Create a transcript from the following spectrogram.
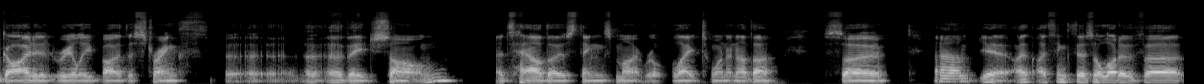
guided really by the strength uh, uh, uh, of each song. It's how those things might relate to one another. So, um, yeah, I, I, think there's a lot of uh,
